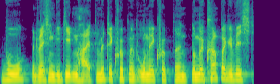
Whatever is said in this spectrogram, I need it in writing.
wo, mit welchen Gegebenheiten, mit Equipment, ohne Equipment, nur mit Körpergewicht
